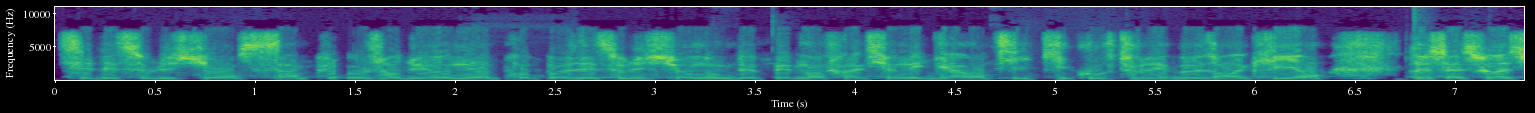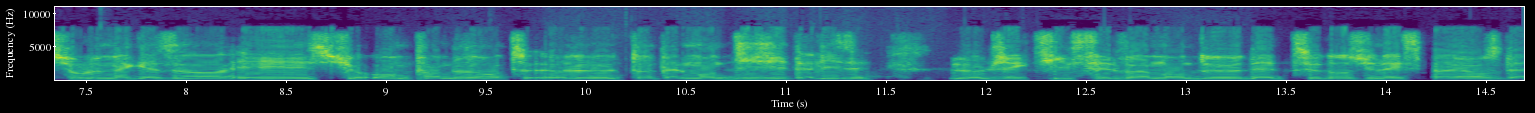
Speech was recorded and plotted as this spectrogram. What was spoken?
C'est des solutions simples. Aujourd'hui, Onet propose des solutions donc de paiement fractionné garanti qui couvrent tous les besoins clients, que ce soit sur le magasin et sur home point de vente, euh, totalement digitalisé. L'objectif, c'est vraiment d'être dans une expérience d'achat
